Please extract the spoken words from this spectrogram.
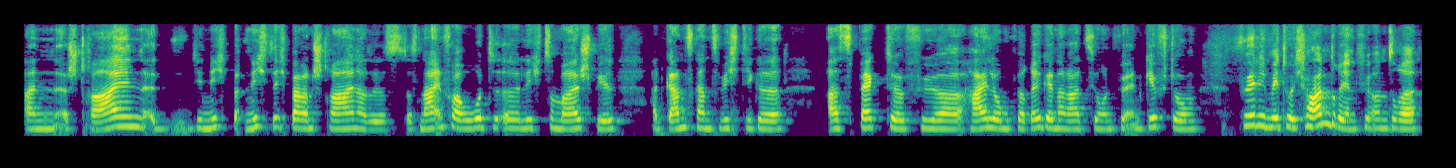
an Strahlen, die nicht, nicht sichtbaren Strahlen, also das, das Nahinfrarotlicht zum Beispiel, hat ganz, ganz wichtige Aspekte für Heilung, für Regeneration, für Entgiftung, für die Mitochondrien, für unsere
